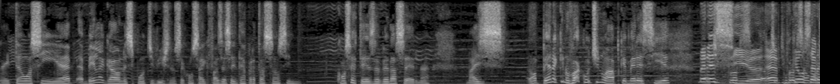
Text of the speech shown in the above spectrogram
né? Então, assim, é, é bem legal nesse ponto de vista. né? Você consegue fazer essa interpretação, assim, com certeza, vendo a série, né? Mas é uma pena que não vai continuar, porque merecia. Merecia, É o tipo produção- é o é, tipo porque é uma produção série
